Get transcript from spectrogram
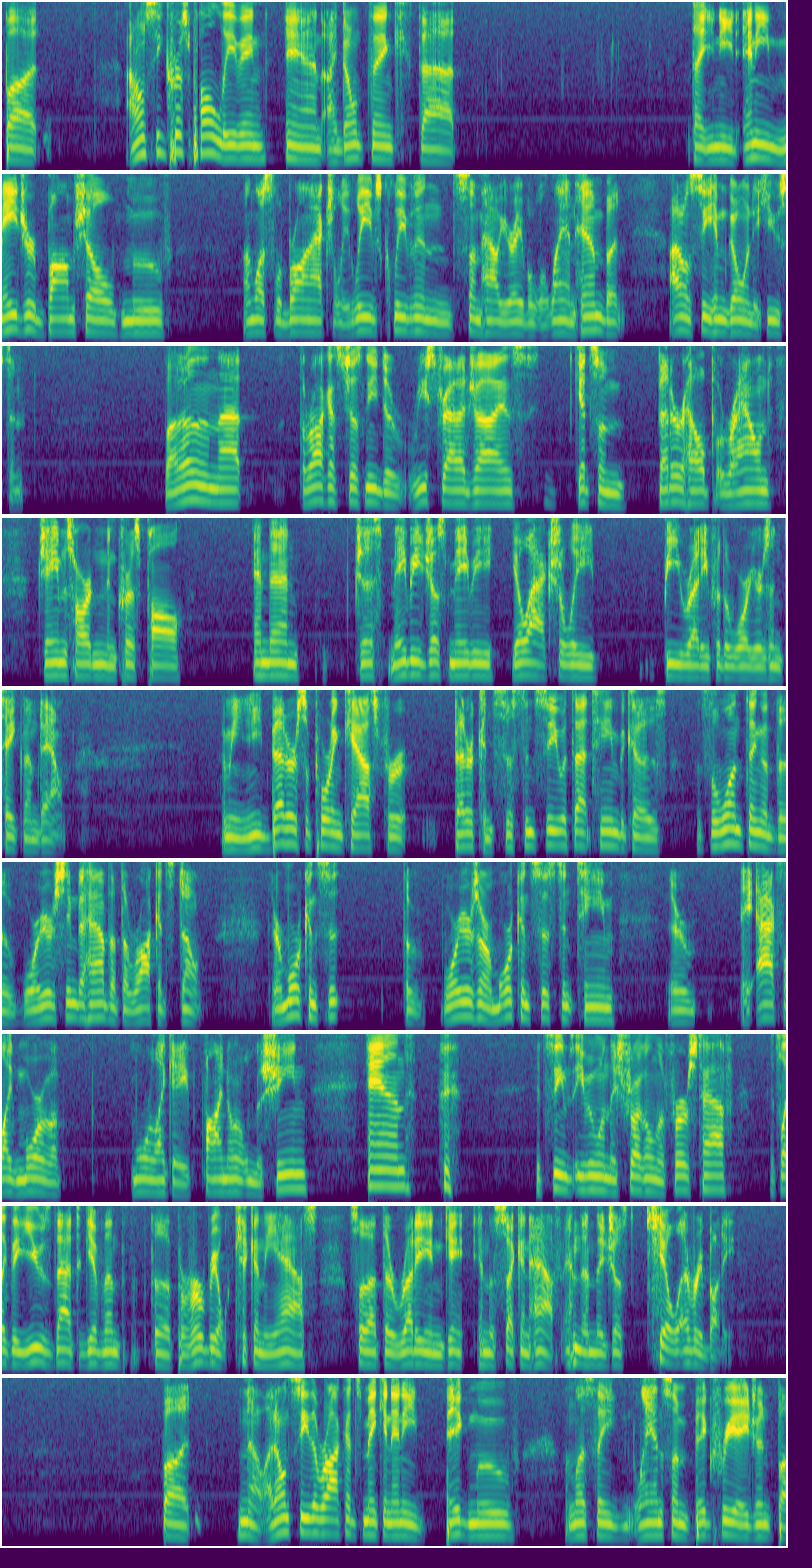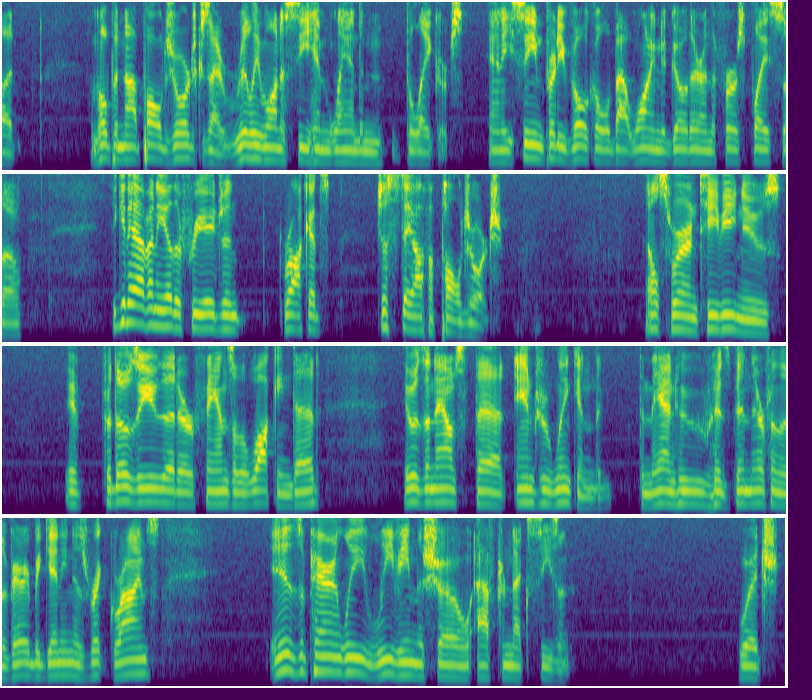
But I don't see Chris Paul leaving, and I don't think that that you need any major bombshell move unless LeBron actually leaves Cleveland and somehow you're able to land him, but I don't see him going to Houston. But other than that, the Rockets just need to re strategize, get some better help around James Harden and Chris Paul, and then just maybe, just maybe, you'll actually be ready for the Warriors and take them down. I mean, you need better supporting cast for better consistency with that team because it's the one thing that the Warriors seem to have that the Rockets don't. They're more consi- the Warriors are a more consistent team. They're they act like more of a more like a fine oiled machine, and it seems even when they struggle in the first half, it's like they use that to give them the proverbial kick in the ass so that they're ready in game in the second half, and then they just kill everybody. But no, I don't see the Rockets making any big move unless they land some big free agent. But I'm hoping not Paul George because I really want to see him land in the Lakers, and he seemed pretty vocal about wanting to go there in the first place. So you can have any other free agent Rockets just stay off of Paul George. Elsewhere in TV news, if for those of you that are fans of The Walking Dead, it was announced that Andrew Lincoln, the, the man who has been there from the very beginning as Rick Grimes, is apparently leaving the show after next season. Which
